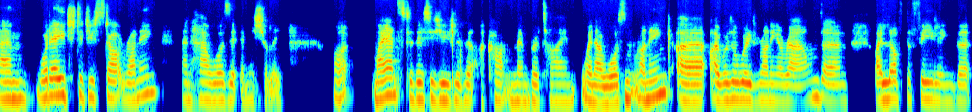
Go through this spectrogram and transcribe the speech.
Um, what age did you start running and how was it initially? Well, my answer to this is usually that I can't remember a time when I wasn't running. Uh, I was always running around. Um, I love the feeling that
